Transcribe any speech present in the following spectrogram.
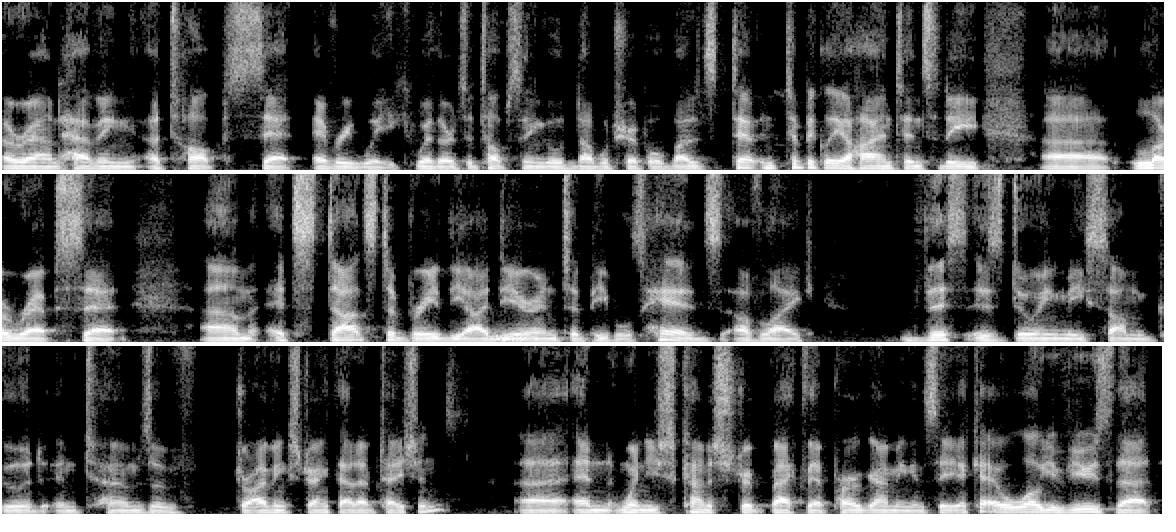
around having a top set every week, whether it's a top single, double, triple, but it's typically a high intensity, uh, low rep set. Um, it starts to breed the idea into people's heads of like, this is doing me some good in terms of driving strength adaptations. Uh, and when you kind of strip back their programming and see, okay, well, you've used that,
